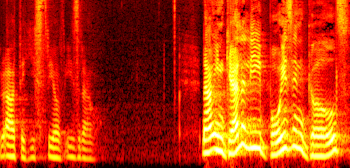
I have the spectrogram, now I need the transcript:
throughout the history of Israel. Now, in Galilee, boys and girls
